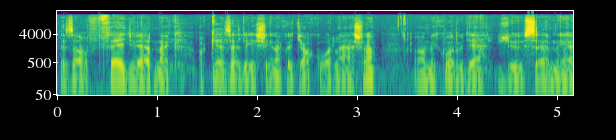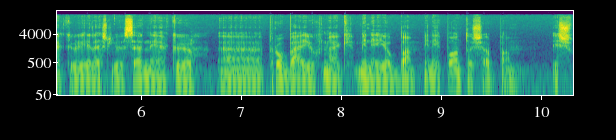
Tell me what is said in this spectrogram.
ez a fegyvernek a kezelésének a gyakorlása, amikor ugye lőszer nélkül, éles lőszer nélkül uh, próbáljuk meg minél jobban, minél pontosabban, és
